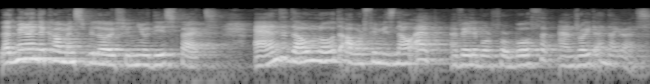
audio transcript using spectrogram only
Let me know in the comments below if you knew these facts. And download our Film Is Now app, available for both Android and iOS.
